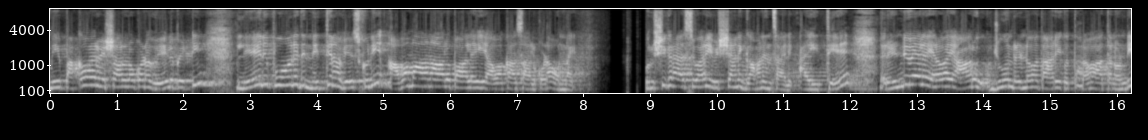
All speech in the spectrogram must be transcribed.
మీ పక్కవారి విషయాల్లో కూడా వేలు పెట్టి లేనిపోనిది నెత్తిన వేసుకుని అవమానాలు పాలయ్యే అవకాశాలు కూడా ఉన్నాయి. వృషిక రాశి వారు ఈ విషయాన్ని గమనించాలి. అయితే రెండు వేల ఇరవై ఆరు జూన్ రెండవ తారీఖు తర్వాత నుండి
